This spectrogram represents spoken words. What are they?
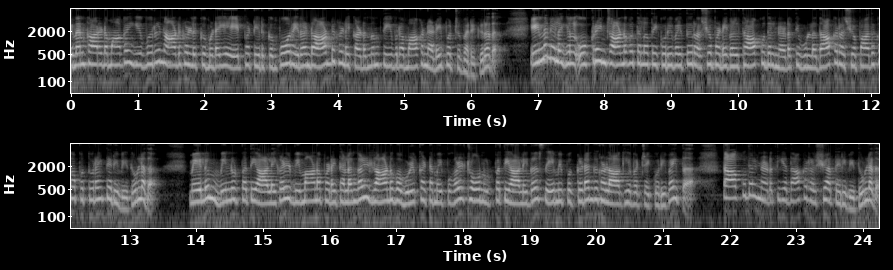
இதன் காரணமாக இவ்விரு நாடுகளுக்கும் இடையே ஏற்பட்டிருக்கும் போர் இரண்டு ஆண்டுகளை கடந்தும் தீவிரமாக நடைபெற்று வருகிறது. இந்த நிலையில் உக்ரைன் ராணுவ தளத்தை குறிவைத்து ரஷ்ய படைகள் தாக்குதல் நடத்தியுள்ளதாக ரஷ்ய பாதுகாப்புத்துறை தெரிவித்துள்ளது. மேலும் மின் உற்பத்தி ஆலைகள் விமானப்படை தளங்கள் ராணுவ உள்கட்டமைப்புகள் ட்ரோன் உற்பத்தி ஆலைகள் சேமிப்பு கிடங்குகள் ஆகியவற்றை குறிவைத்து தாக்குதல் நடத்தியதாக ரஷ்யா தெரிவித்துள்ளது.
